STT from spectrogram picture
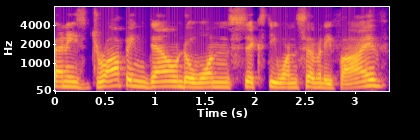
and he's dropping down to 160, 175.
